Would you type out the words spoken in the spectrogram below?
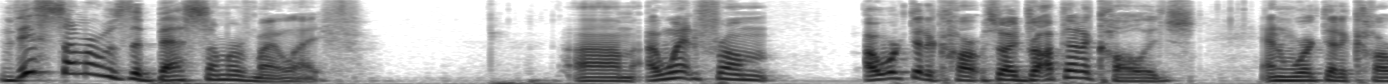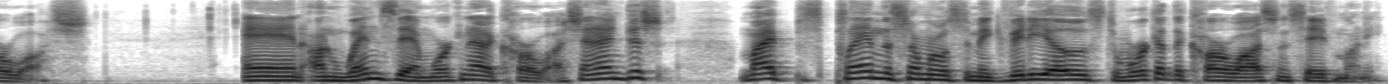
This summer was the best summer of my life. Um, I went from, I worked at a car, so I dropped out of college and worked at a car wash. And on Wednesday, I'm working at a car wash. And I'm just, my plan this summer was to make videos, to work at the car wash and save money.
